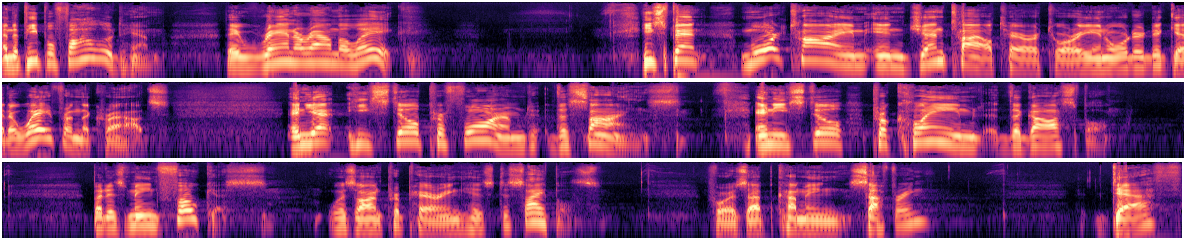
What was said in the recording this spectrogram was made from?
and the people followed him, they ran around the lake. He spent more time in Gentile territory in order to get away from the crowds. And yet he still performed the signs and he still proclaimed the gospel. But his main focus was on preparing his disciples for his upcoming suffering, death,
